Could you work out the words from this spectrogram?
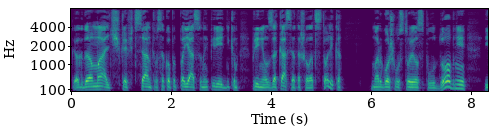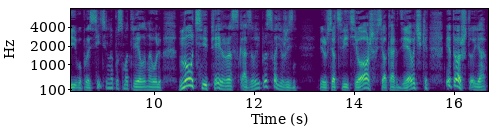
Когда мальчик-официант, высоко подпоясанный передником, принял заказ и отошел от столика, Маргоша устроилась поудобнее и вопросительно посмотрела на Олю. — Ну, теперь рассказывай про свою жизнь. Вижу, все цветешь, все как девочка, не то что я.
